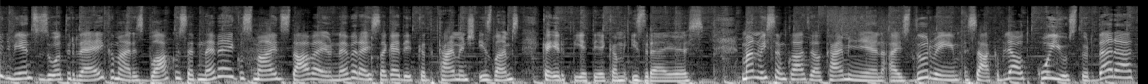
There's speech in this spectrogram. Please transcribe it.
viņi viens uz otru rēja, kamēr es blakus ar neveiklu smaidu stāvēju un nevarēju sagaidīt, kad kaimiņš izlems, ka ir pietiekami izrējies. Man visam klāt vēl kaimiņiene aiz durvīm sāka bļaut, ko jūs tur darāt,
